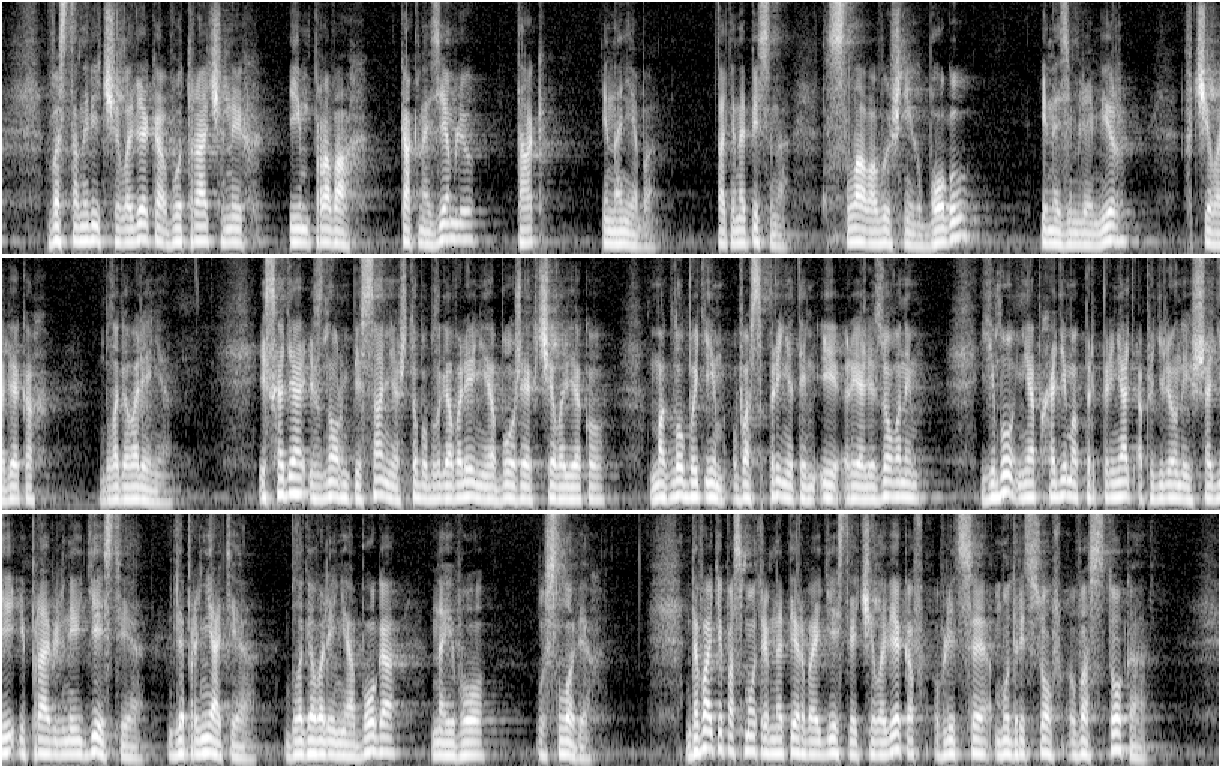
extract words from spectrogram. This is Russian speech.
восстановить человека в утраченных им правах, как на землю, так и на небо. Так и написано «Слава Вышних Богу и на земле мир, в человеках благоволение». Исходя из норм Писания, чтобы благоволение Божие к человеку могло быть им воспринятым и реализованным, ему необходимо предпринять определенные шаги и правильные действия для принятия благоволения Бога на его условиях. Давайте посмотрим на первое действие человеков в лице мудрецов Востока,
